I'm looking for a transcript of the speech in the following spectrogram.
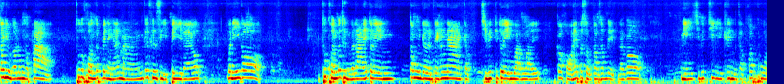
ต้องอยู่กับลุงกับป้า ทุกๆคนก็เป็นอย่างนั้นมาก็คือสี่ปีแล้ว วันนี้ก็ทุกคนก็ถึงเวลาที่ตัวเอง ต้องเดินไปข้างหน้ากับชีวิตที่ตัวเองวางไว้ ก็ขอให้ประสบความสำเร็จแล้วก็มีชีวิตที่ดีขึ้นกับครอบครัว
